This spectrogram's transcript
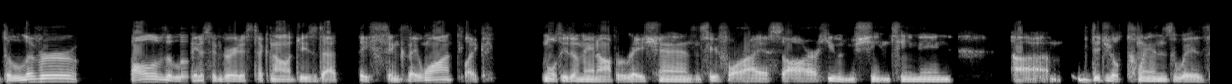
deliver all of the latest and greatest technologies that they think they want, like multi-domain operations and C4ISR, human machine teaming, um, digital twins with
